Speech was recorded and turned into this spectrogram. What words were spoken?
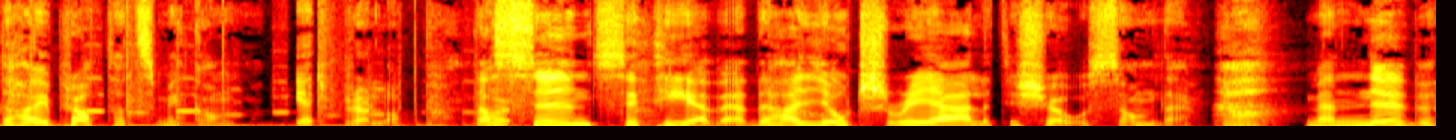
Det har ju pratats mycket om ert bröllop. Det har synts i TV, det har gjorts reality shows om det. Men nu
